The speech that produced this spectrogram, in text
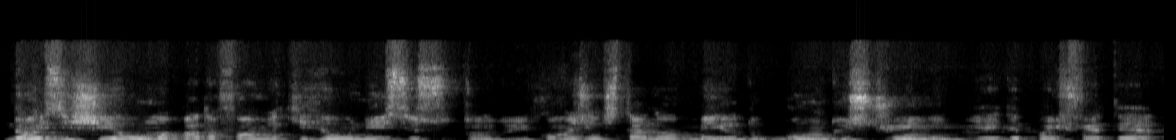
não existia uma plataforma que reunisse isso tudo. E como a gente está no meio do boom do streaming, e aí depois foi até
